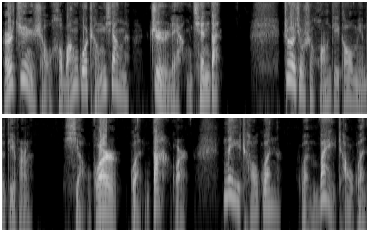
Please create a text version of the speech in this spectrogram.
而郡守和王国丞相呢，至两千担。这就是皇帝高明的地方了。小官管大官，内朝官呢管外朝官，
